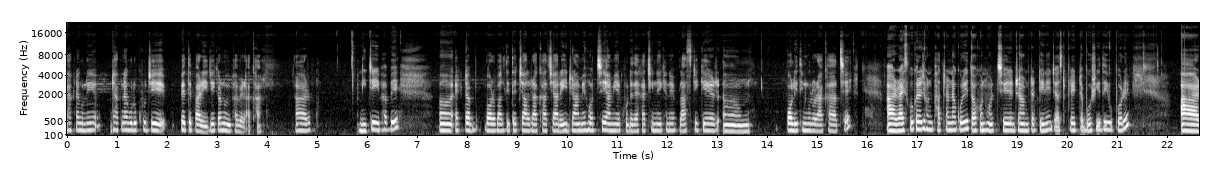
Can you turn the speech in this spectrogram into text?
ঢাকনাগুলি, ঢাকনাগুলো খুঁজে পেতে পারি যে কারণে ওইভাবে রাখা। আর নিচে এইভাবে একটা বড় বালতিতে চাল রাখা আছে, আর এই ড্রামে হচ্ছে আমি আর খুলে দেখাচ্ছি না, এখানে প্লাস্টিকের পলিথিনগুলো রাখা আছে। আর রাইস কুকারে যখন ভাত রান্না করি, তখন হচ্ছে ড্রামটা টেনে জাস্ট প্লেটটা বসিয়ে দিই উপরে। আর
